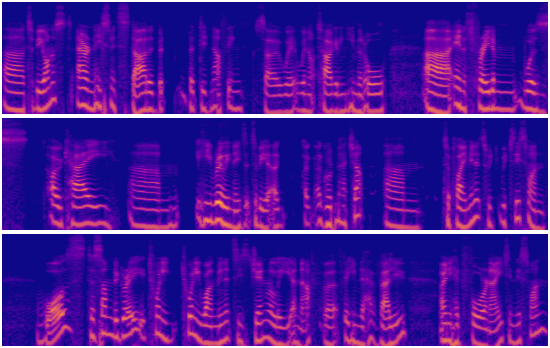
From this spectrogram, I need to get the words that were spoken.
uh, to be honest. Aaron Nesmith started, but but did nothing, so we're we're not targeting him at all. Uh, Enes Freedom was okay. Um, he really needs it to be a, a, a good matchup um, to play minutes, which, which this one was to some degree. 20, 21 minutes is generally enough for, for him to have value only had four and eight in this one.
